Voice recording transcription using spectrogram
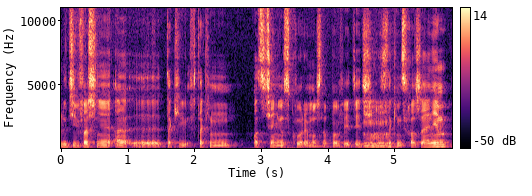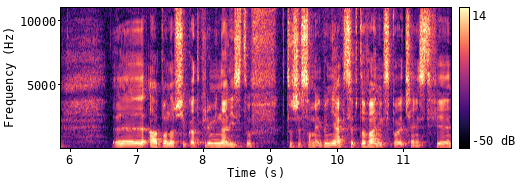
ludzi właśnie y, taki, w takim odcieniu skóry można powiedzieć, Mhm. z takim schorzeniem. Y, albo na przykład kryminalistów, którzy są jakby nieakceptowani w społeczeństwie,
